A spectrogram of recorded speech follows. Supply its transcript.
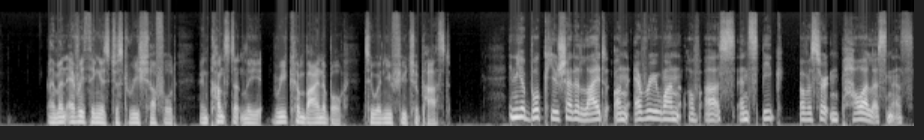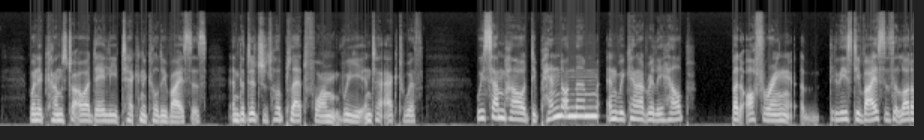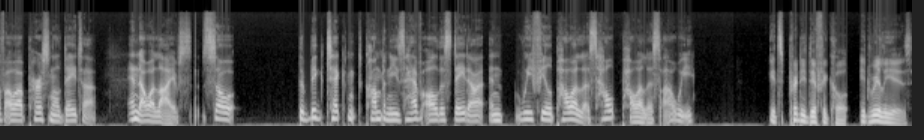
And then everything is just reshuffled and constantly recombinable to a new future past. In your book, you shed a light on every one of us and speak of a certain powerlessness when it comes to our daily technical devices and the digital platform we interact with. We somehow depend on them and we cannot really help but offering uh, these devices a lot of our personal data and our lives. So the big tech companies have all this data and we feel powerless. How powerless are we? It's pretty difficult. It really is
